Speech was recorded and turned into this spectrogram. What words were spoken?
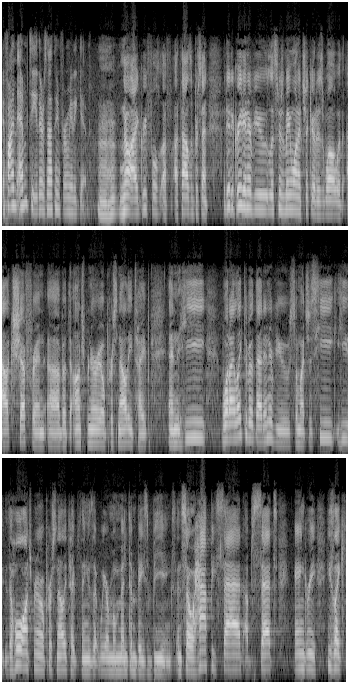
if I'm empty there's nothing for me to give hmm No, I agree full a, a thousand percent. I did a great interview. Listeners may want to check out as well with Alex Charfen uh, about the entrepreneurial personality type. And he, what I liked about that interview so much is he, he, the whole entrepreneurial personality type thing is that we are momentum based beings. And so happy, sad, upset, angry. He's like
